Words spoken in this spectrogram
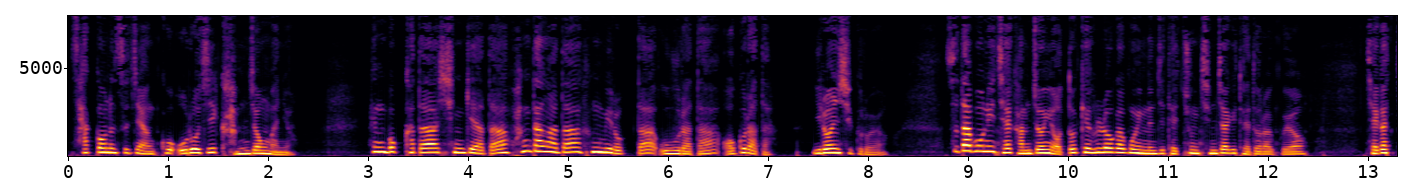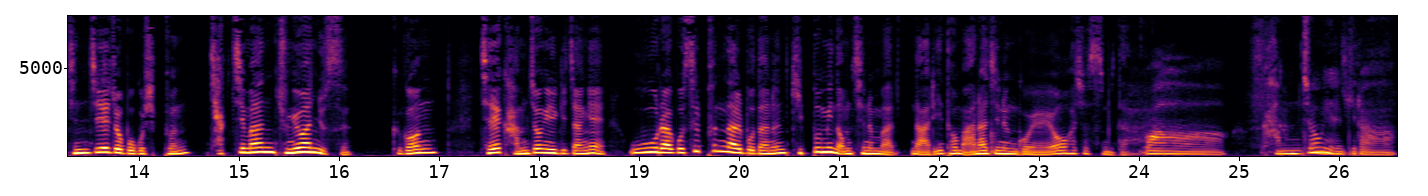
사건은 쓰지 않고 오로지 감정만요. 행복하다, 신기하다, 황당하다, 흥미롭다, 우울하다, 억울하다. 이런 식으로요. 쓰다 보니 제 감정이 어떻게 흘러가고 있는지 대충 짐작이 되더라고요. 제가 진지해져 보고 싶은 작지만 중요한 뉴스. 그건 제 감정 일기장에 우울하고 슬픈 날보다는 기쁨이 넘치는 말, 날이 더 많아지는 거예요. 하셨습니다. 와, 감정 일기라.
